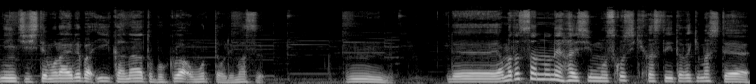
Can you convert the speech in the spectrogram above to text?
認知してもらえればいいかなと僕は思っております。うん。で、山田さんのね、配信も少し聞かせていただきまして、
